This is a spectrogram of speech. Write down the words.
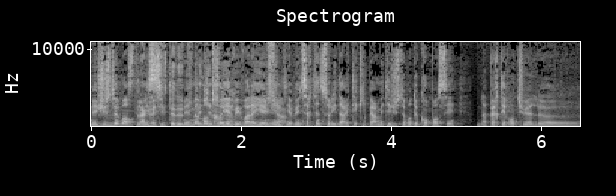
Mais justement, C'était l'agressivité de mais même entre eux, il y hein. avait, voilà, il y, avait, Bien sûr. il y avait une certaine solidarité qui permettait justement de compenser la perte éventuelle euh,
